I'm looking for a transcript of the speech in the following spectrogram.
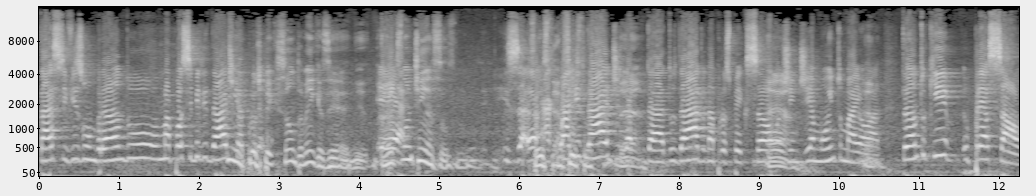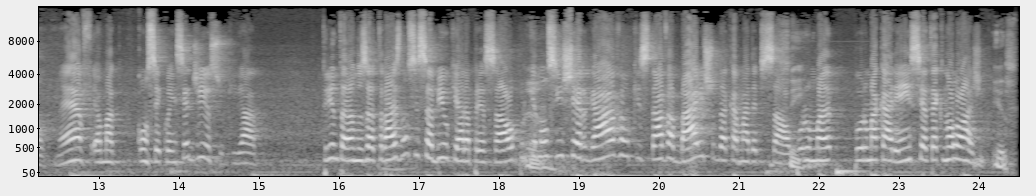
está se vislumbrando uma possibilidade. Tinha que... prospecção também, quer dizer, é, antes não tinha essas. A qualidade é. da, da, do dado na prospecção é. hoje em dia é muito maior. É. Tanto que o pré-sal né, é uma consequência disso, que a 30 anos atrás não se sabia o que era pré-sal, porque é. não se enxergava o que estava abaixo da camada de sal, por uma, por uma carência tecnológica. Isso.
